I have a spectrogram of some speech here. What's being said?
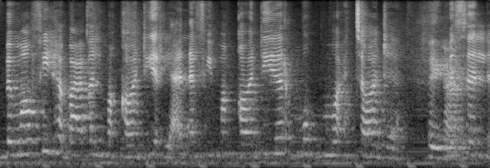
بما فيها بعض المقادير لأن في مقادير مو معتادة. نعم. مثل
